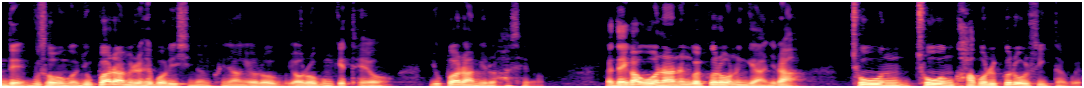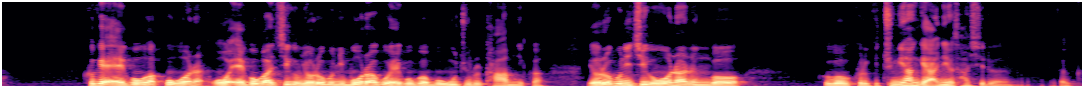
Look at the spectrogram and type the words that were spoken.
근데 무서운 건 육바라밀을 해버리시면 그냥 여러, 여러분께 돼요. 육바라밀을 하세요. 그러니까 내가 원하는 걸 끌어오는 게 아니라 좋은, 좋은 과보를 끌어올 수 있다고요. 그게 에고가 꼭 원하, 어, 에고가 지금 여러분이 뭐라고 에고가 뭐 우주를 다 합니까? 여러분이 지금 원하는 거, 그거 그렇게 중요한 게 아니에요, 사실은. 그러니까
